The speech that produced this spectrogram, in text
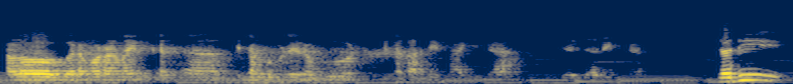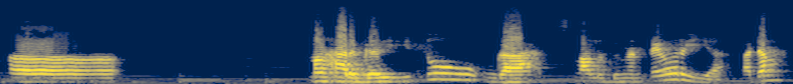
Kalau barang orang lain kan eh, kita nggak boleh rebut kita kasihin lagi kan diajarin kan. Jadi eh, menghargai itu nggak selalu dengan teori ya. Kadang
